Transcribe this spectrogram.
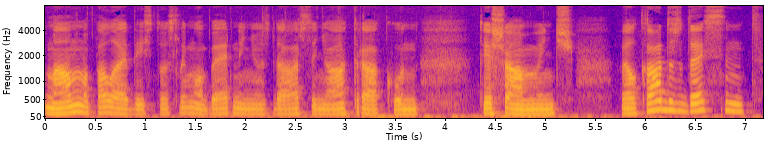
mamma palaidīs to slimo bērniņu uz dārziņu ātrāk, un tiešām viņš vēl kādus desmit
